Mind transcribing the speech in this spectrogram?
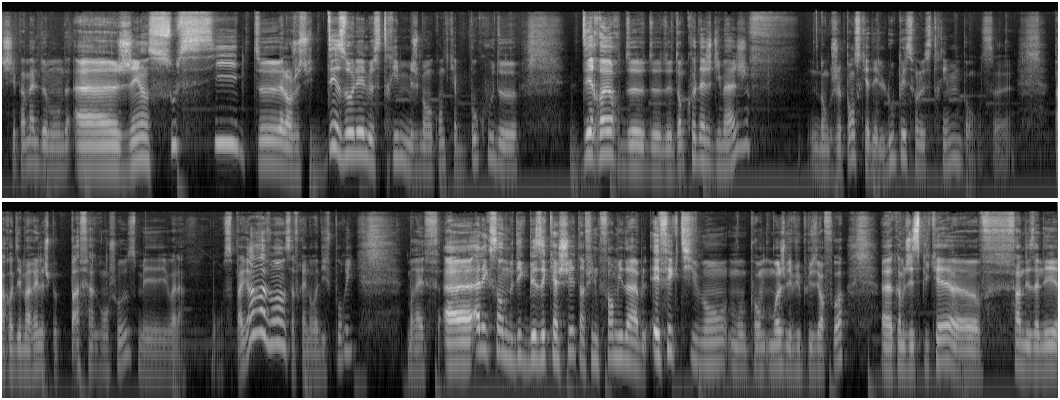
Chez pas mal de monde. Euh, j'ai un souci de. Alors, je suis désolé le stream, mais je me rends compte qu'il y a beaucoup de d'erreurs d'encodage de, d'images. Donc, je pense qu'il y a des loupés sur le stream. Bon, pas redémarrer là, je peux pas faire grand chose, mais voilà. Bon, c'est pas grave, hein, ça ferait une rediff pourrie. Bref, euh, Alexandre nous dit que Baiser caché est un film formidable. Effectivement, pour moi je l'ai vu plusieurs fois. Euh, comme j'expliquais, euh, fin des années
